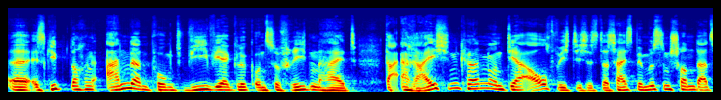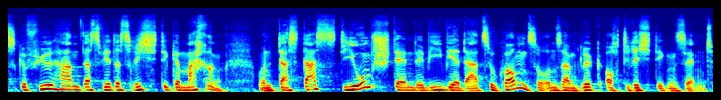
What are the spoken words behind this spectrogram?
äh, es gibt noch einen anderen Punkt, wie wir Glück und Zufriedenheit da erreichen können und der auch wichtig ist. Das heißt, wir müssen schon das Gefühl haben, dass wir das Richtige machen und dass das die Umstände, wie wir dazu kommen, zu unserem Glück auch die richtigen sind.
